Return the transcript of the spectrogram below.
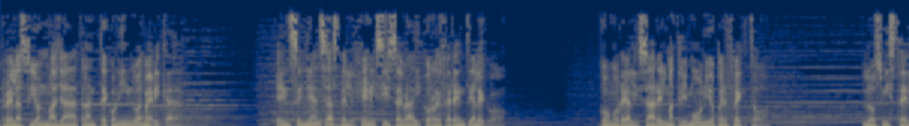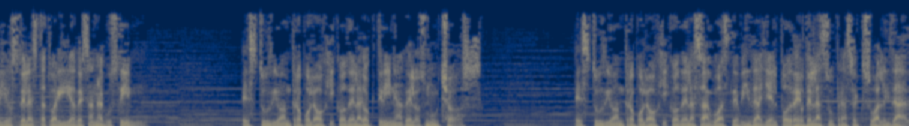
Relación maya-atlante con Indoamérica. Enseñanzas del Génesis hebraico referente al ego. Cómo realizar el matrimonio perfecto. Los misterios de la estatuaría de San Agustín. Estudio antropológico de la doctrina de los muchos. Estudio antropológico de las aguas de vida y el poder de la suprasexualidad.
